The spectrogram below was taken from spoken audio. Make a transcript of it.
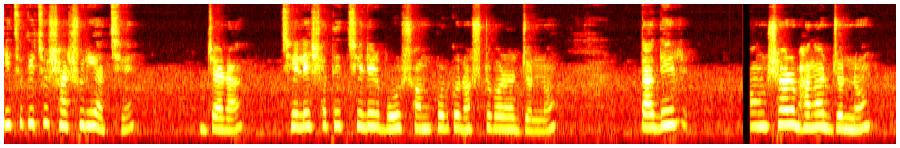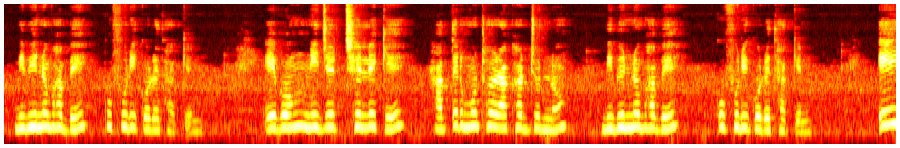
কিছু কিছু শাশুড়ি আছে যারা ছেলের সাথে ছেলের বউর সম্পর্ক নষ্ট করার জন্য, তাদের সংসার ভাঙার জন্য বিভিন্নভাবে কুফুরি করে থাকেন এবং নিজের ছেলেকে হাতের মুঠোয় রাখার জন্য বিভিন্নভাবে কুফুরি করে থাকেন। এই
